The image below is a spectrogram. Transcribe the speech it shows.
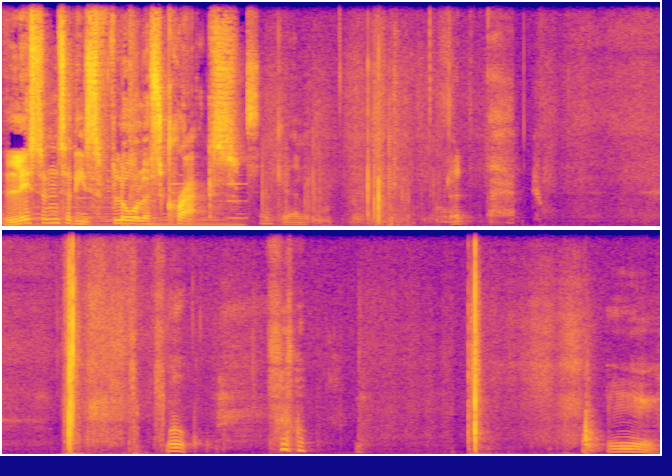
Listen to these flawless cracks. Sink in. Good. Whoa. Mm.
